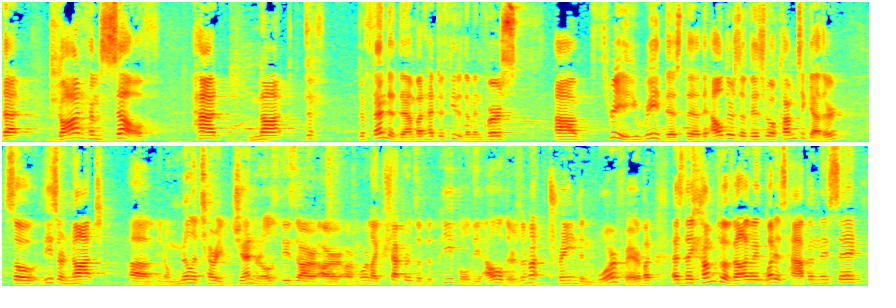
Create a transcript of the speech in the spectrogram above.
that God Himself had not def- defended them, but had defeated them. In verse um, 3, you read this the, the elders of Israel come together. So these are not um, you know, military generals. These are, are, are more like shepherds of the people, the elders. They're not trained in warfare, but as they come to evaluate what has happened, they say,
